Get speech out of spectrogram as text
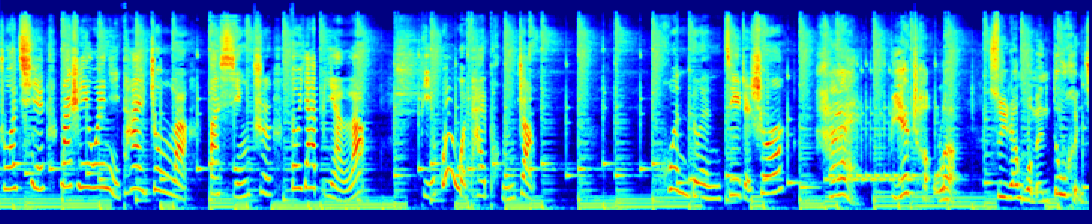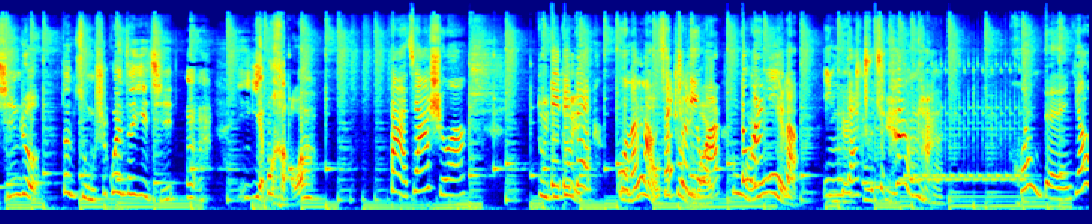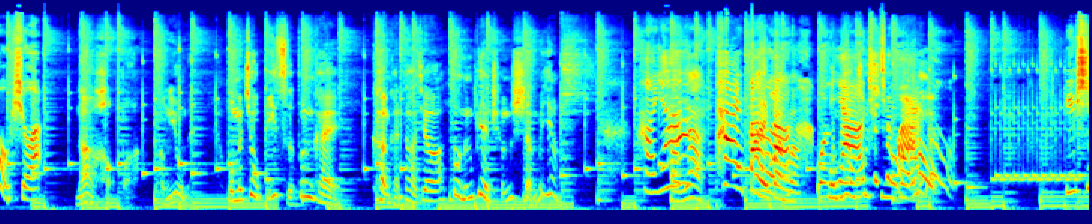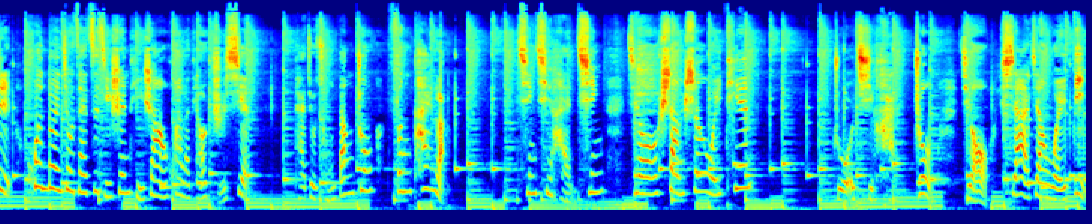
浊气，那是因为你太重了，把形质都压扁了。别怪我太膨胀。混沌接着说：“嗨，别吵了。虽然我们都很亲热，但总是关在一起，嗯，也不好啊。”大家说：“对对对对，我们老在这里玩，都玩腻了，应该出去看看。”混沌又说。那好吧，朋友们，我们就彼此分开，看看大家都能变成什么样。好呀，好呀，太棒了，棒了，我们要出去玩喽。于是混沌就在自己身体上画了条直线，它就从当中分开了。氢气很轻，就上升为天；浊气很重，就下降为地。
